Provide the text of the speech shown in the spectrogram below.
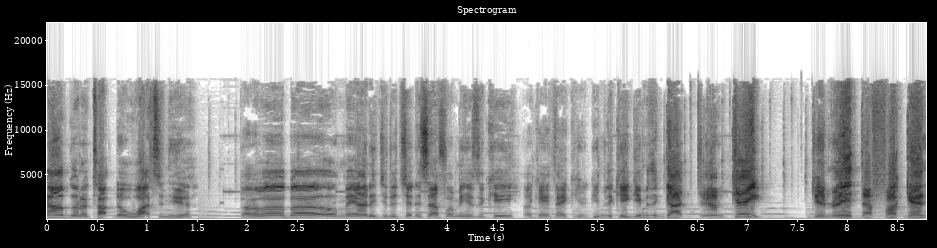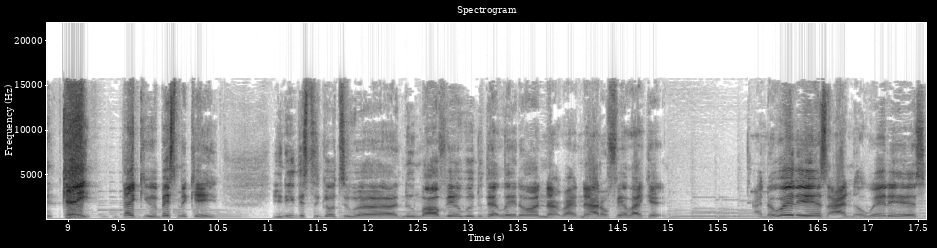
Now I'm gonna talk to Wattson here. Blah, blah, blah, blah. Oh man, I need you to check this out for me. Here's the key. Okay, thank you. Give me the key. Give me the goddamn key. Give me the fucking key. Thank you. Basement key. You need this to go to uh, New Mauville. We'll do that later on. Not right now. I don't feel like it. I know where it is. I know where it is.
